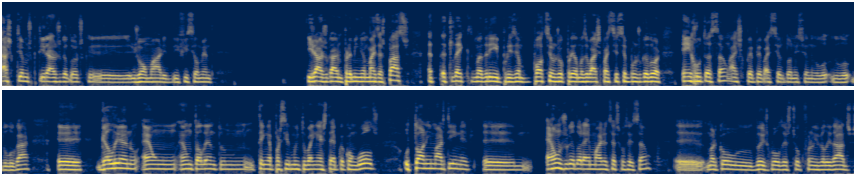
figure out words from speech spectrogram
acho que temos que tirar jogadores que João Mário dificilmente irá jogar para mim mais a espaços. At- Atlético de Madrid, por exemplo, pode ser um jogo para ele, mas eu acho que vai ser sempre um jogador em rotação. Acho que o PP vai ser o dono do lugar. Eh, Galeno é um, é um talento, hum, tem aparecido muito bem esta época com golos. O Tony Martínez eh, é um jogador à imagem de Sérgio Conceição. Eh, marcou dois golos deste jogo que foram invalidados,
